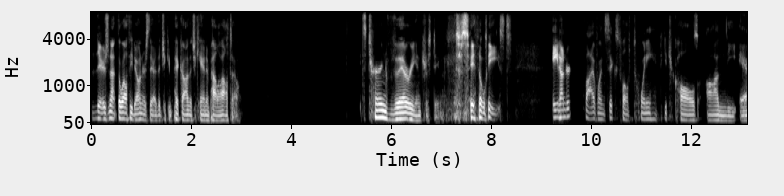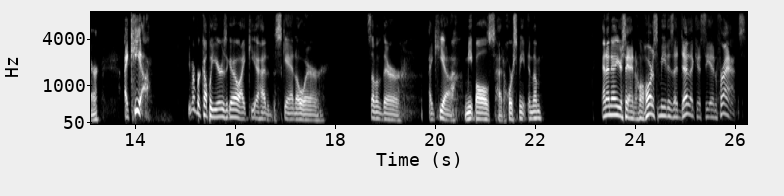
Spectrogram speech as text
there's not the wealthy donors there that you can pick on that you can in Palo Alto. It's turned very interesting, to say the least. 800 516 1220 to get your calls on the air. IKEA. Do you remember a couple years ago, IKEA had the scandal where some of their IKEA meatballs had horse meat in them. And I know you're saying horse meat is a delicacy in France.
